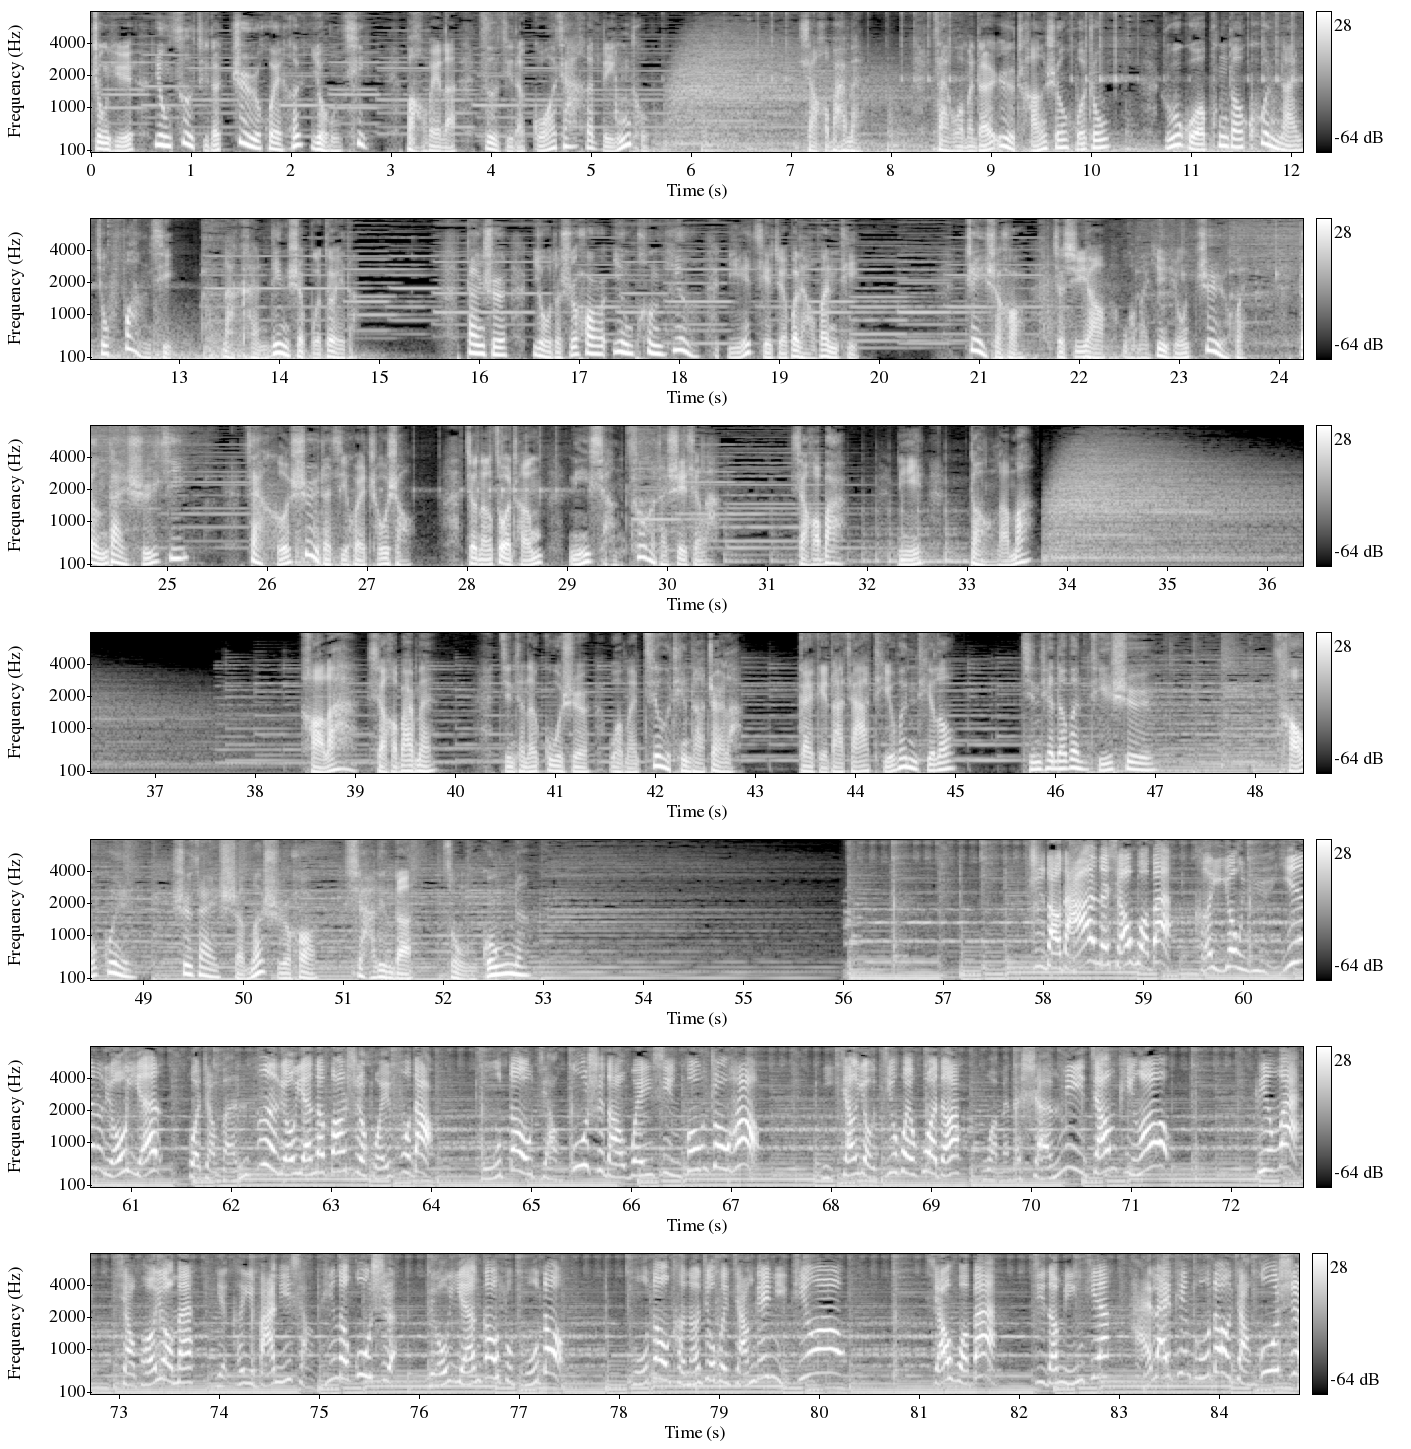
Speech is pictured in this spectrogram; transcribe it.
终于用自己的智慧和勇气保卫了自己的国家和领土。小伙伴们，在我们的日常生活中，如果碰到困难就放弃，那肯定是不对的。但是有的时候硬碰硬也解决不了问题，这时候就需要我们运用智慧。等待时机，在合适的机会出手，就能做成你想做的事情了。小伙伴，你懂了吗？好啦，小伙伴们，今天的故事我们就听到这儿了，该给大家提问题喽。今天的问题是：曹刿是在什么时候下令的总攻呢？知道答案的小伙伴可以用语音留言或者文字留言的方式回复到“土豆讲故事”的微信公众号，你将有机会获得我们的神秘奖品哦。另外，小朋友们也可以把你想听的故事留言告诉土豆，土豆可能就会讲给你听哦。小伙伴，记得明天还来听土豆讲故事。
